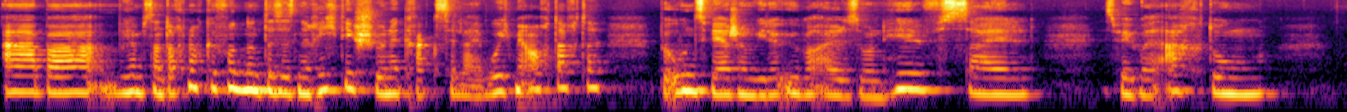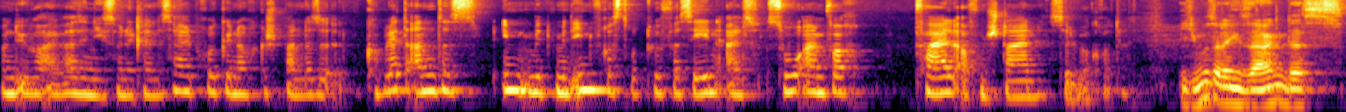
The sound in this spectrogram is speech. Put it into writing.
Aber wir haben es dann doch noch gefunden und das ist eine richtig schöne Kraxelei, wo ich mir auch dachte, bei uns wäre schon wieder überall so ein Hilfsseil, es wäre überall Achtung und überall, weiß ich nicht, so eine kleine Seilbrücke noch gespannt. Also komplett anders in, mit, mit Infrastruktur versehen als so einfach Pfeil auf dem Stein, Silbergrotte. Ich muss allerdings sagen, dass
